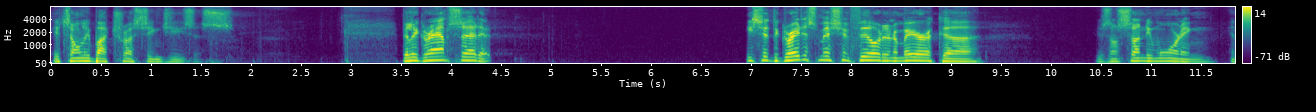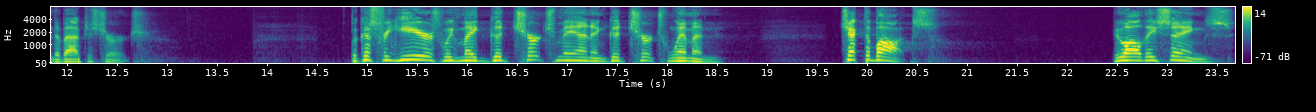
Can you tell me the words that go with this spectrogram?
It's only by trusting Jesus. Billy Graham said it. He said, The greatest mission field in America is on Sunday morning in the Baptist church. Because for years we've made good church men and good church women. Check the box. Do all these things.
